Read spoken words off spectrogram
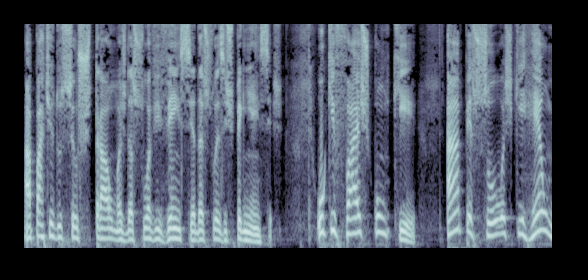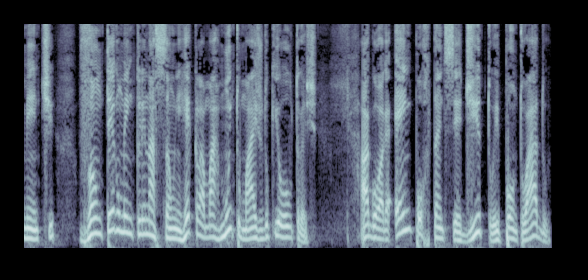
a partir dos seus traumas, da sua vivência, das suas experiências. O que faz com que há pessoas que realmente vão ter uma inclinação em reclamar muito mais do que outras. Agora, é importante ser dito e pontuado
